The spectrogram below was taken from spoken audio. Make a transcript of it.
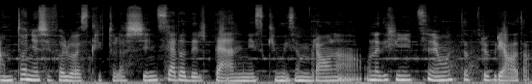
Antonio Cefalù ha scritto la scienziata del tennis, che mi sembra una, una definizione molto appropriata,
